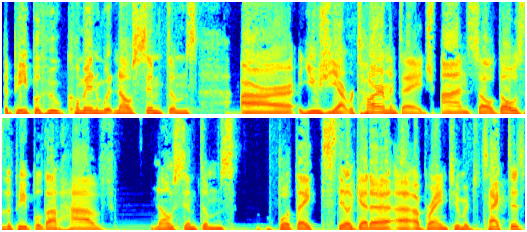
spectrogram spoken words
the people who come in with no symptoms are usually at retirement age. And so those are the people that have no symptoms, but they still get a, a brain tumor detected.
